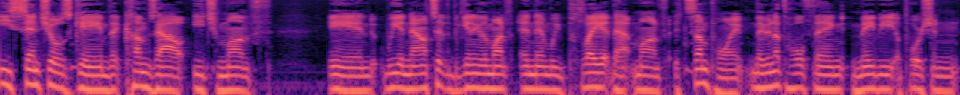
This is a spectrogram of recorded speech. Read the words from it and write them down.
Essentials game that comes out each month. And we announce it at the beginning of the month, and then we play it that month at some point. Maybe not the whole thing, maybe a portion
